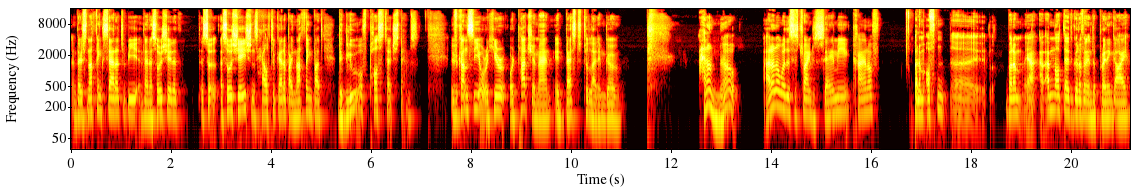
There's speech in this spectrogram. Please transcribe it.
and there's nothing sadder to be than associated associations held together by nothing but the glue of postage stamps. If you can't see or hear or touch a man, it's best to let him go. I don't know. I don't know what this is trying to say me, kind of. But I'm often uh, but I'm yeah I'm not that good of an interpreting guy.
